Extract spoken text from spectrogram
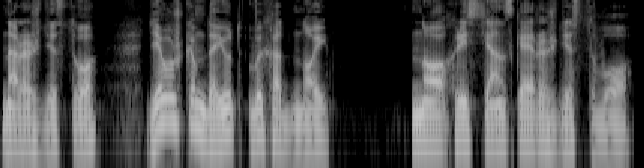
На Рождество девушкам дают выходной. Но христианское Рождество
